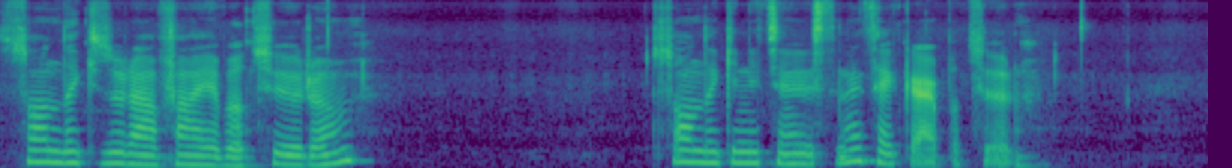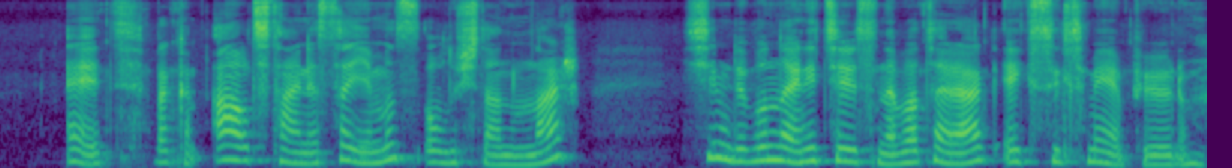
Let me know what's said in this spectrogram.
Sondaki zürafaya batıyorum. Sondakinin içerisine tekrar batıyorum. Evet bakın 6 tane sayımız oluştu hanımlar. Şimdi bunların içerisine batarak eksiltme yapıyorum.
